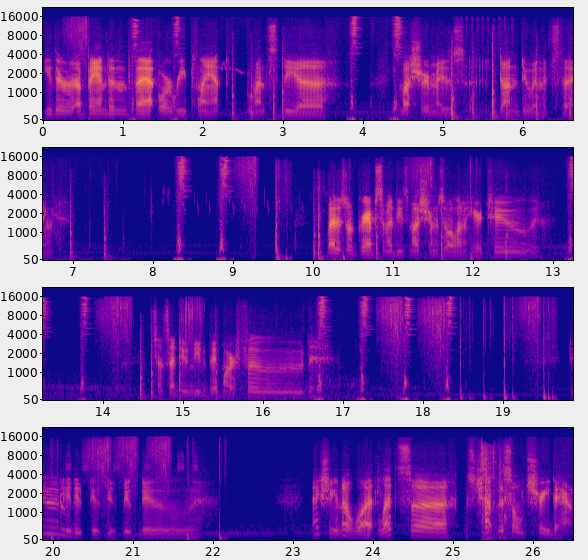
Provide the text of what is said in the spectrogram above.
either abandon that or replant once the, uh, mushroom is done doing its thing. Might as well grab some of these mushrooms while I'm here too. Since I do need a bit more food. Doodly doo doo doo doo doo. Actually, you know what? Let's uh let's chop this old tree down.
